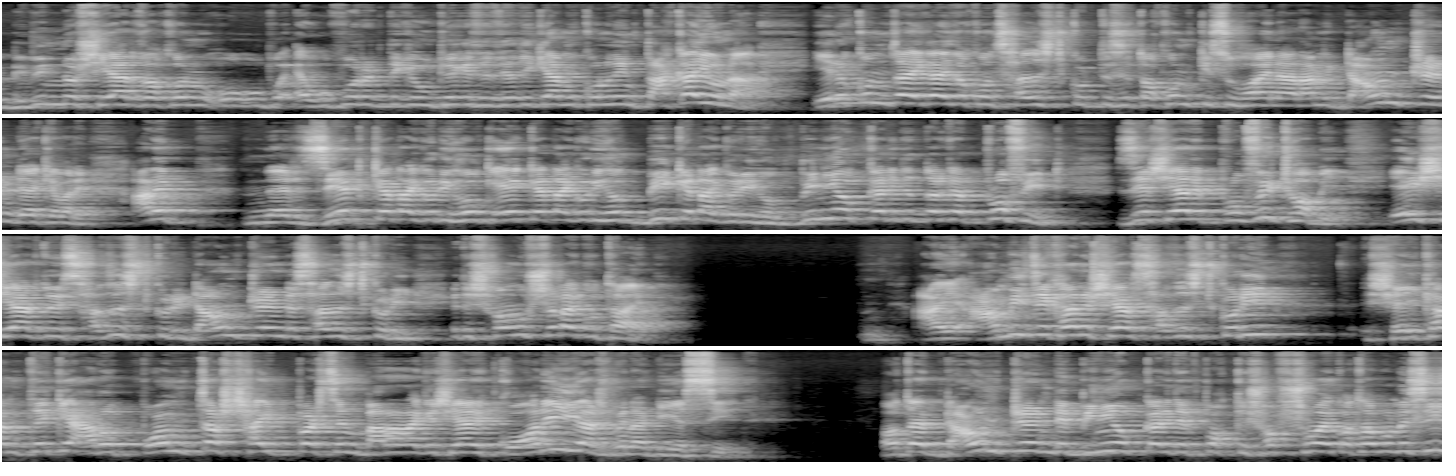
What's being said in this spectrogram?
বিভিন্ন শেয়ার যখন উপ- উপরের দিকে উঠে গেছে, যেদিকে আমি কোনোদিন তাকাইও না, এরকম জায়গায় যখন সাজেস্ট করতেছে, তখন কিছু হয় না, আর আমি ডাউন ট্রেন্ডে একেবারে। আরে জেড ক্যাটাগরি হোক এ ক্যাটাগরি হোক বি ক্যাটাগরি হোক, বিনিয়োগকারীদের দরকার প্রফিট যে শেয়ারে প্রফিট হবে, এই শেয়ার যদি সাজেস্ট করি ডাউন ট্রেন্ডে সাজেস্ট করি, এতে সমস্যাটা কোথায়? আমি যেখানে শেয়ার সাজেস্ট করি, সেইখান থেকে আরও পঞ্চাশ, ষাট পার্সেন্ট বাড়ার আগে শেয়ার করেই আসবে না ডিএসসি অতএব ডাউন ট্রেন্ডে বিনিয়োগকারীদের পক্ষে সবসময় কথা বলেছি,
